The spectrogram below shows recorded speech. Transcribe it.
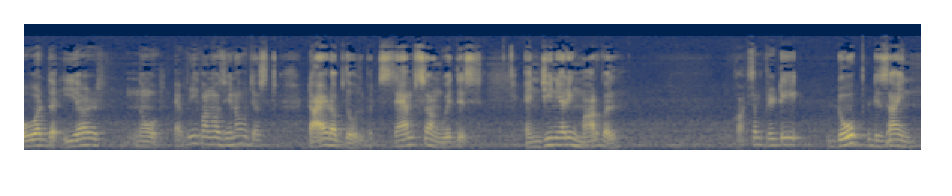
over the ear no everyone was you know just tired of those. But samsung with this engineering marvel got some pretty dope design.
